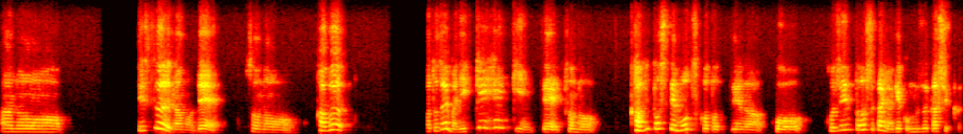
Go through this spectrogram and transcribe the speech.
あの指数なので、その株、まあ例えば日経平均って、その株として持つことっていうのは、こう個人投資家には結構難しく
